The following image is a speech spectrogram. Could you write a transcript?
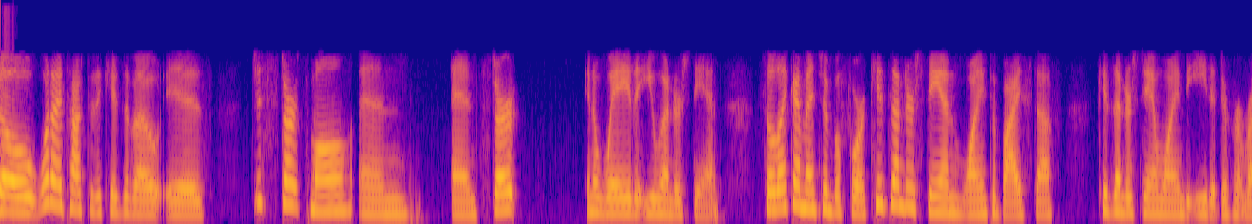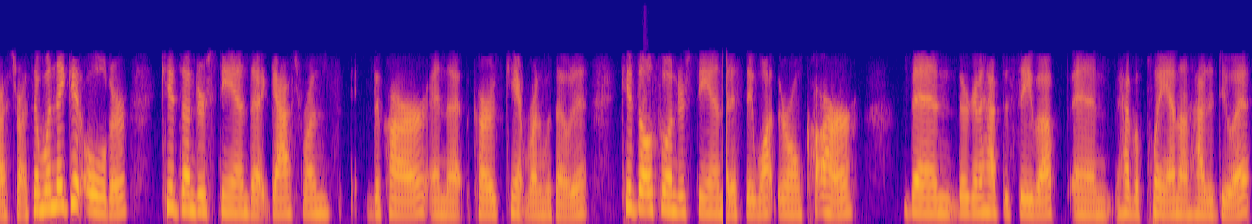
So what I talk to the kids about is just start small and and start in a way that you understand. So like I mentioned before, kids understand wanting to buy stuff. Kids understand wanting to eat at different restaurants. And when they get older, kids understand that gas runs the car and that cars can't run without it. Kids also understand that if they want their own car, then they're going to have to save up and have a plan on how to do it.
